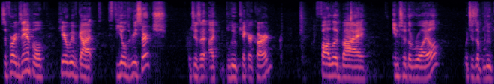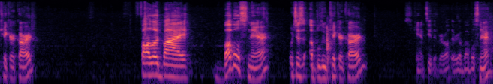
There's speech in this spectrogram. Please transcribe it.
So, for example, here we've got Field Research, which is a, a blue kicker card, followed by Into the Roil, which is a blue kicker card, followed by Bubble Snare, which is a blue kicker card. Can't see the very well. There we go, Bubble Snare.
